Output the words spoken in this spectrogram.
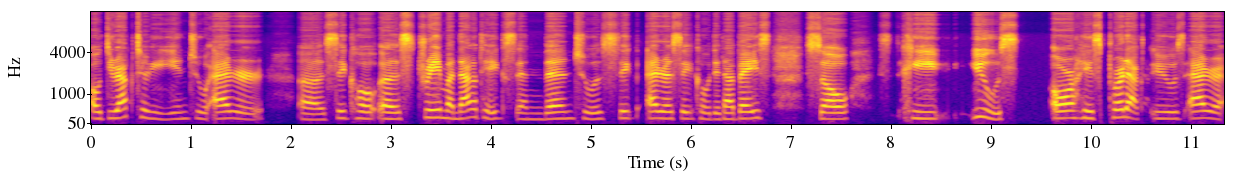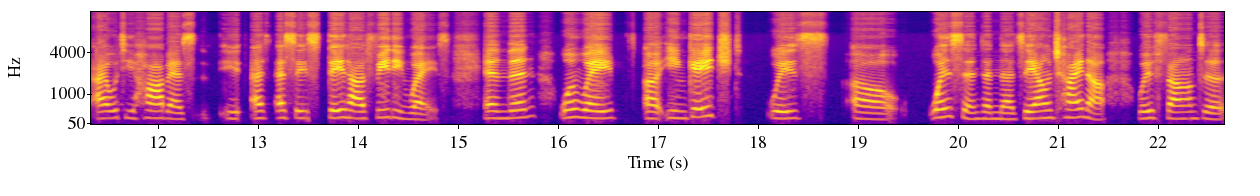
or directly into Azure uh, SQL uh, Stream Analytics and then to Azure SQL database. So he used or his product use Azure IoT Hub as as, as its data feeding ways. And then when we uh, engaged with uh, Vincent and uh, Zion China, we found uh,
